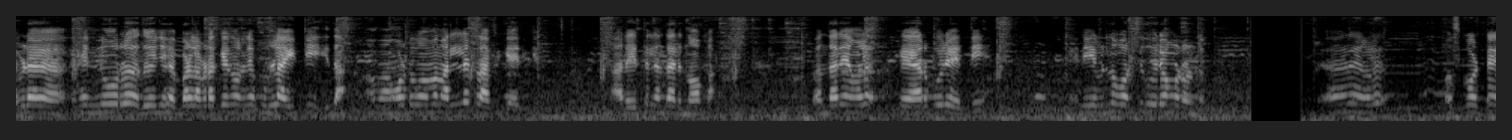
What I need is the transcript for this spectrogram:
ഇവിടെ ഹെന്നൂർ അത് കഴിഞ്ഞ് ഹെബൾ അവിടെയൊക്കെ എന്ന് പറഞ്ഞാൽ ഫുൾ ഐ ടി ഇതാ. അപ്പോൾ അങ്ങോട്ട് പോകുമ്പോൾ നല്ല ട്രാഫിക് ആയിരിക്കും. അറിയത്തില്ല എന്തായാലും നോക്കാം. അപ്പോൾ എന്തായാലും ഞങ്ങൾ കേർപൂരം എത്തി. ഇനി ഇവിടുന്ന് കുറച്ച് ദൂരം കൂടെ ഉണ്ട്. അങ്ങനെ ഞങ്ങൾ ഒസ്കോട്ടെ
